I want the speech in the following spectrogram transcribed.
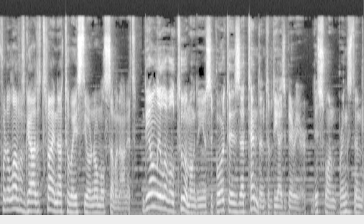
for the love of god, try not to waste your normal summon on it. The only level 2 among the new support is Attendant of the Ice Barrier. This one brings them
